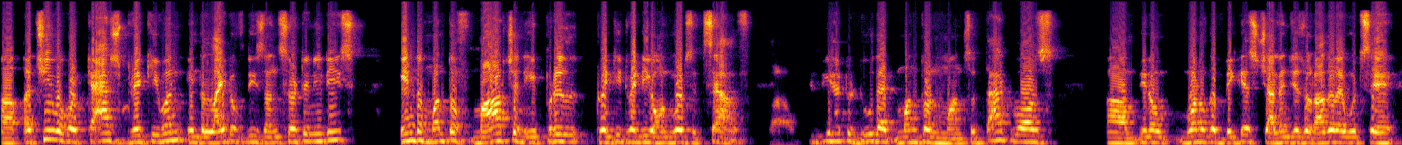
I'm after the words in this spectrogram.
uh, achieve our cash break even in the light of these uncertainties in the month of March and April 2020 onwards itself. Wow. We had to do that month on month. So that was, um, you know, one of the biggest challenges, or rather, I would say,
